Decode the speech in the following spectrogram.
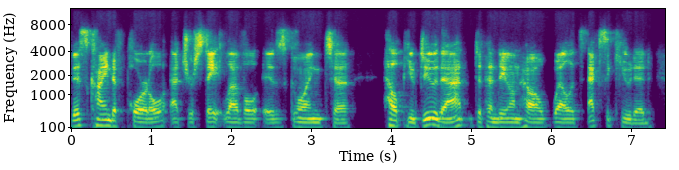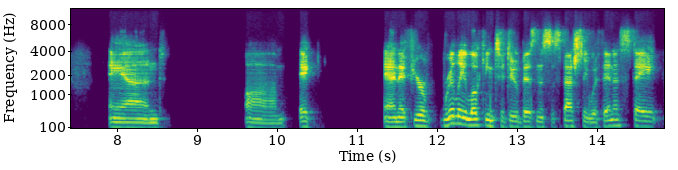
this kind of portal at your state level is going to help you do that, depending on how well it's executed. And um, it, and if you're really looking to do business, especially within a state,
